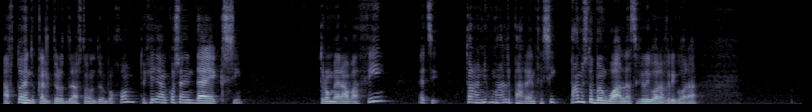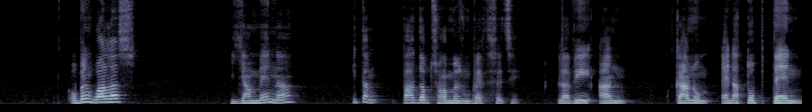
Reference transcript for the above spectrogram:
Αυτό είναι το καλύτερο draft των εποχών, το 1996. Τρομερά βαθύ. Έτσι. Τώρα ανοίγουμε άλλη παρένθεση. Πάμε στον Ben Wallace γρήγορα γρήγορα. Ο Ben Wallace για μένα ήταν πάντα από τους αγαπημένους μου παίχτες έτσι. Δηλαδή αν κάνω ένα top 10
